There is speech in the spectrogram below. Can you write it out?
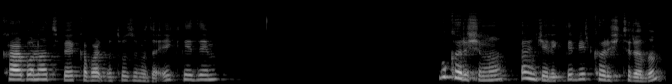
Karbonat ve kabartma tozunu da ekledim. Bu karışımı öncelikle bir karıştıralım.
